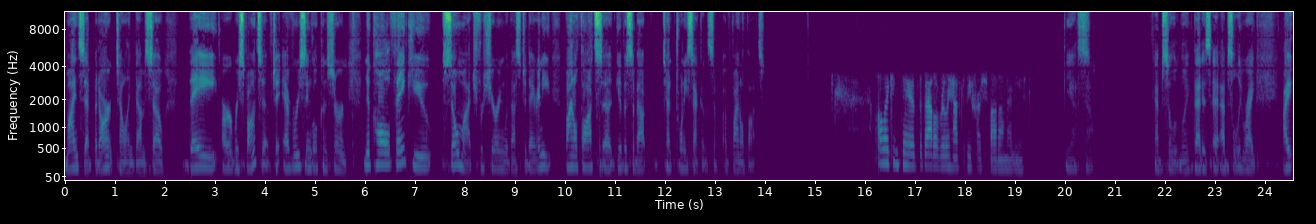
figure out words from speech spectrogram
mindset but aren't telling them, so they are responsive to every single concern. Nicole, thank you so much for sharing with us today. Any final thoughts? Uh, give us about 10, 20 seconds of, of final thoughts. All I can say is the battle really has to be first fought on our knees. Yes. Absolutely. That is absolutely right. I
